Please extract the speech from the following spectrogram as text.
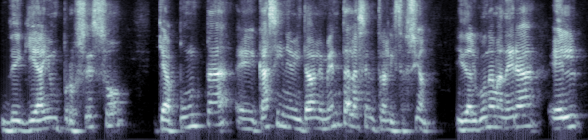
de que hay un proceso que apunta eh, casi inevitablemente a la centralización. Y de alguna manera él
